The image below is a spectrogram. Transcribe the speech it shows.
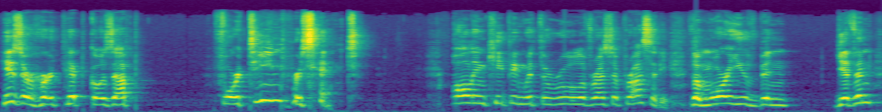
his or her tip goes up 14%. All in keeping with the rule of reciprocity. The more you've been given,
